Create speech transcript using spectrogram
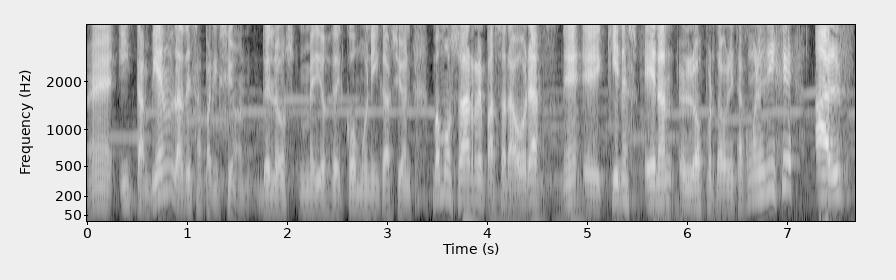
¿eh? Y también la desaparición de los medios de comunicación. Vamos a repasar ahora. Eh, quiénes eran los protagonistas. Como les dije, Alf,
